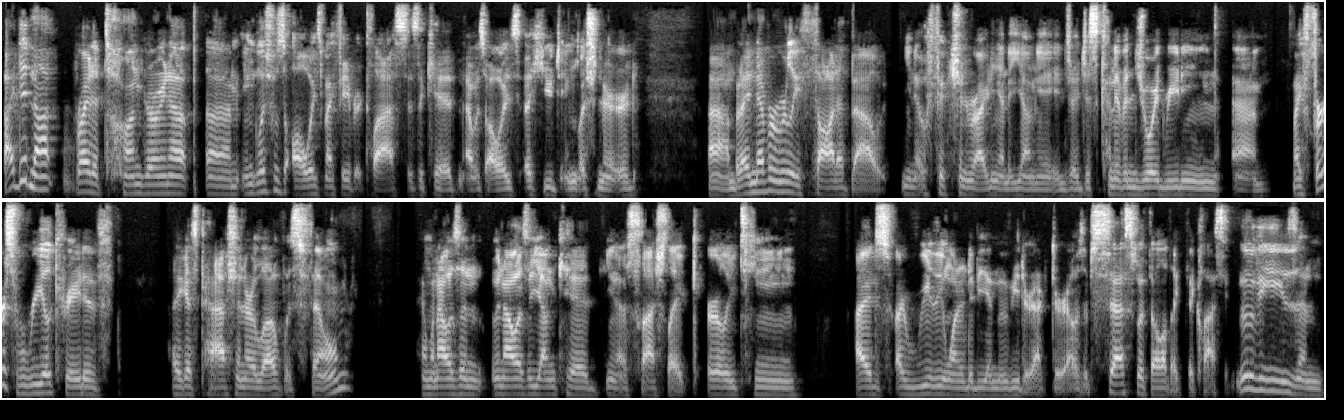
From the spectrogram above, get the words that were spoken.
I did not write a ton growing up. Um, English was always my favorite class as a kid. I was always a huge English nerd. Um, but I never really thought about, you know, fiction writing at a young age. I just kind of enjoyed reading. Um, my first real creative, I guess, passion or love was film. And when I was in, when I was a young kid, you know, slash like early teen, I just, I really wanted to be a movie director. I was obsessed with all like the classic movies and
